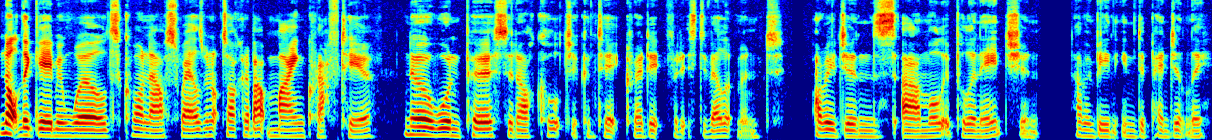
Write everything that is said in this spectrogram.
Not the gaming world. Come on now, Swailes. We're not talking about Minecraft here. No one person or culture can take credit for its development. Origins are multiple and ancient, having been independently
